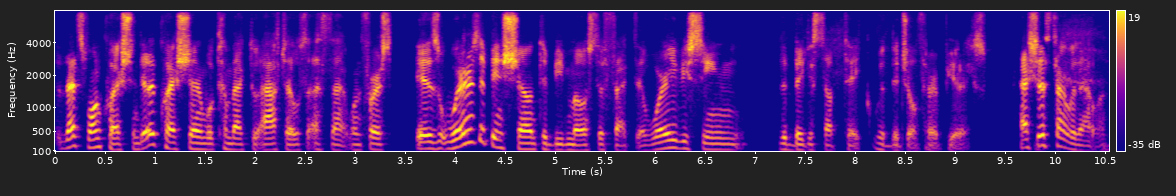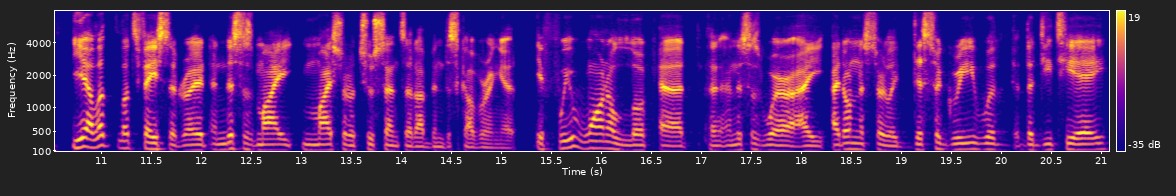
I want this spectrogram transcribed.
that's one question. The other question we'll come back to after. Let's ask that one first. Is where has it been shown to be most effective? Where have you seen the biggest uptake with digital therapeutics? Actually, let's start with that one. Yeah, let, let's face it, right? And this is my my sort of two cents that I've been discovering it. If we want to look at, and this is where I, I don't necessarily disagree with the DTA,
